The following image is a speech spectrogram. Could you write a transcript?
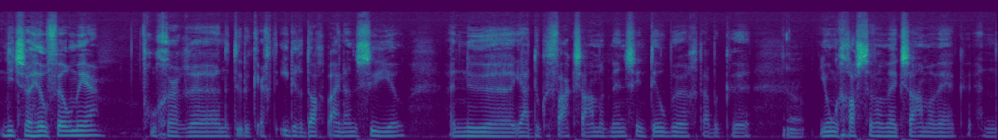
Niet zo heel veel meer. Vroeger eh, natuurlijk echt iedere dag bijna in de studio. En nu ja, doe ik het vaak samen met mensen in Tilburg. Daar heb ik ja. jonge gasten waarmee ik samenwerk. En.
